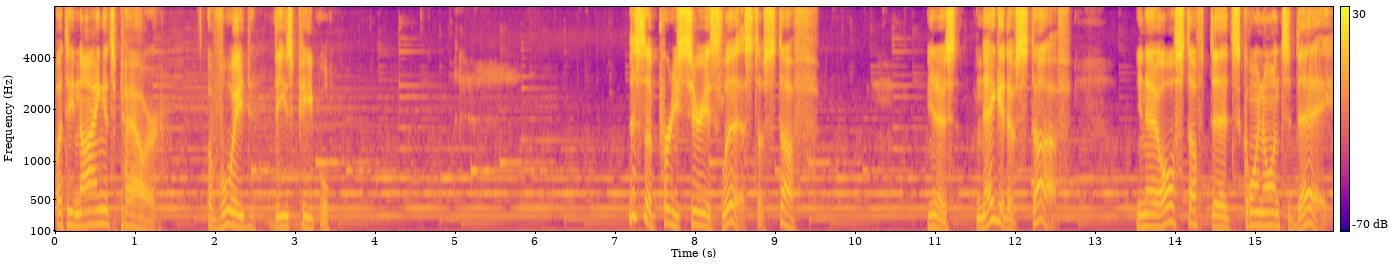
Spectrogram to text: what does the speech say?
but denying its power. Avoid these people. This is a pretty serious list of stuff, you know, negative stuff, you know, all stuff that's going on today.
